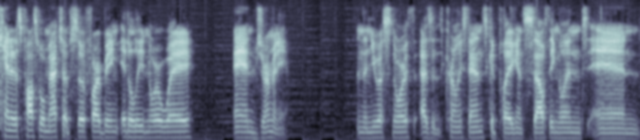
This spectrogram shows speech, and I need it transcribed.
Canada's possible matchups so far being Italy, Norway, and Germany. And then US North as it currently stands could play against South England and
